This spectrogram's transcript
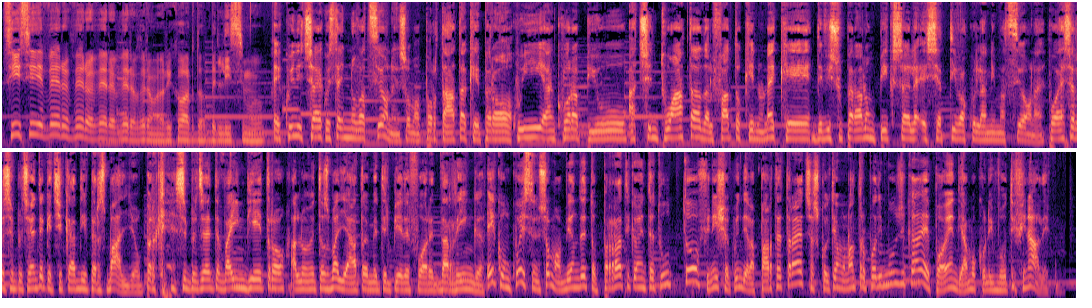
Sì, sì, è vero, è vero, è vero, è vero, è vero, me lo ricordo, bellissimo. E quindi c'è questa innovazione, insomma, portata che però qui è ancora più accentuata dal fatto che non è che devi superare un pixel e si attiva quell'animazione. Può essere semplicemente che ci cadi per sbaglio, perché semplicemente vai indietro al momento sbagliato e metti il piede fuori dal ring. E con questo, insomma, abbiamo detto praticamente tutto. Finisce quindi la parte 3, ci ascoltiamo un altro po' di musica e poi andiamo con i voti finali.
